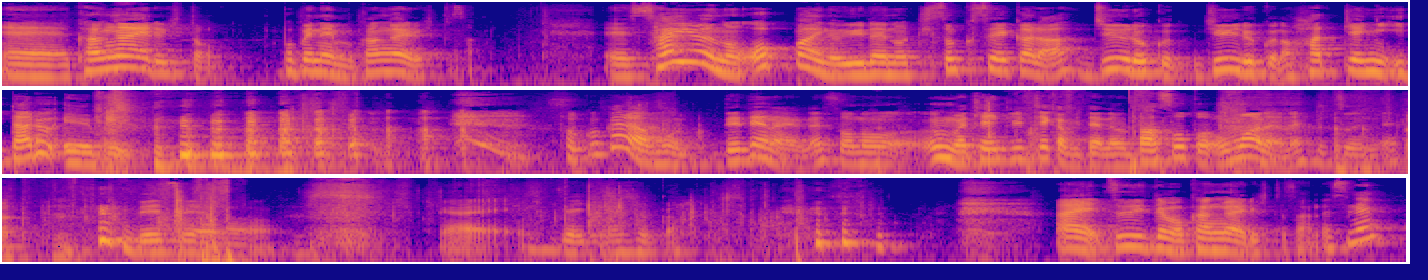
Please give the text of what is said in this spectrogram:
えー考える人。ポペネーム考える人さん。えー左右のおっぱいの揺れの規則性から重力、重力の発見に至る AV。そこからはもう出てないよね。その、うん、まあ、研究チェッカーみたいなの出そうと思わないよね、普通にね。冷静やな。はい。じゃあ行きましょうか。はい、続いても考える人さんですね。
